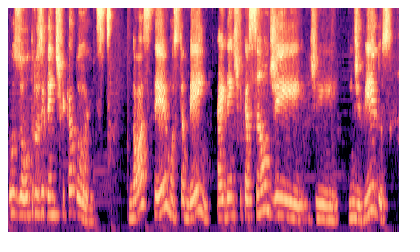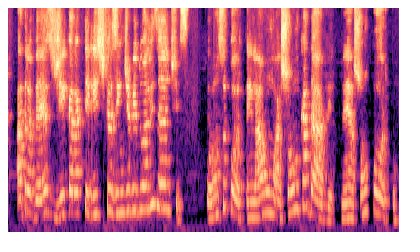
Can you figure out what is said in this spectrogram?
os outros identificadores. nós temos também a identificação de, de indivíduos através de características individualizantes. Então, vamos supor, tem lá um, achou um cadáver, né? achou um corpo.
